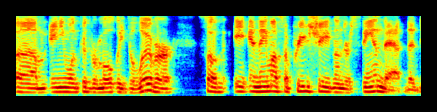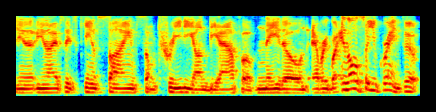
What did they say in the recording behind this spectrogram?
um, anyone could remotely deliver. So, and they must appreciate and understand that that the United States can't sign some treaty on behalf of NATO and everybody, and also Ukraine too.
